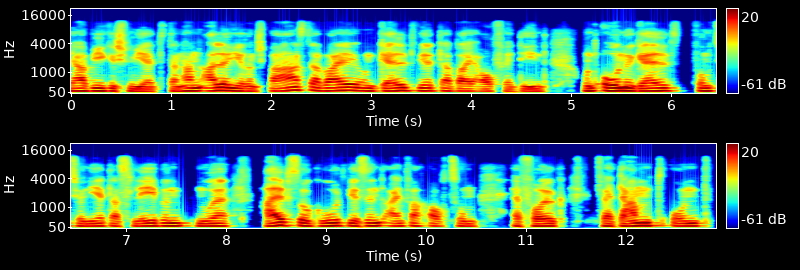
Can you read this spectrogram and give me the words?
ja wie geschmiert. Dann haben alle ihren Spaß dabei und Geld wird dabei auch verdient. Und ohne Geld funktioniert das Leben nur halb so gut. Wir sind einfach auch zum Erfolg verdammt. Und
